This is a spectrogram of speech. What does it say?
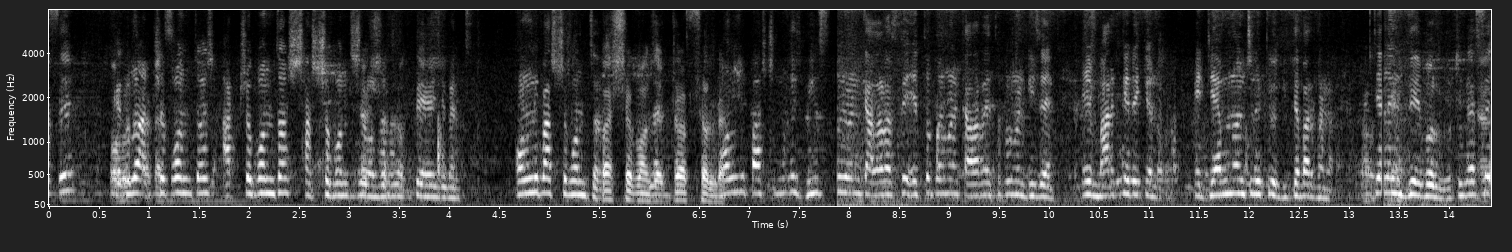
আছে। এগুলো আটশো। পঞ্চাশ আটশো পঞ্চাশ সাতশো পঞ্চাশের মধ্যে পেয়ে যাবেন। অনলি পাঁচশো পঞ্চাশ। পাঁচশো পঞ্চাশ ড্রপ শোল্ডার অনলি পাঁচশো পঞ্চাশ হিউজ পরিমাণ কালার আছে এত পরিমাণ কালার এত পরিমাণ ডিজাইন এই মার্কেটে কেন? এই ড্যামন অঞ্চলে কেউ দিতে পারবে না। চ্যালেঞ্জ দিয়ে বলব ঠিক আছে?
